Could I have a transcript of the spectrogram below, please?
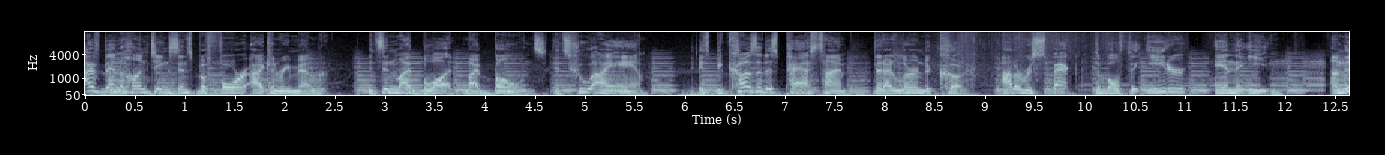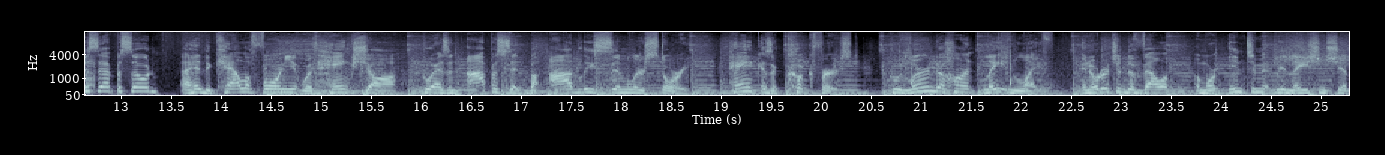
I've been hunting since before I can remember. It's in my blood, my bones. It's who I am. It's because of this pastime that I learned to cook, out of respect to both the eater and the eaten. On this episode, I head to California with Hank Shaw, who has an opposite but oddly similar story. Hank is a cook first, who learned to hunt late in life in order to develop a more intimate relationship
